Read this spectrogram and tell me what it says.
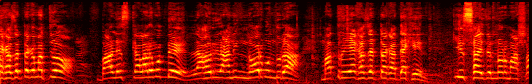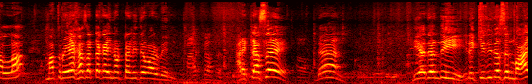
এক হাজার টাকা মাত্র। বার্লেস কালারের মধ্যে লাহোরি রানিং নর বন্ধুরা মাত্র এক হাজার টাকা। দেখেন কি সাইজের নর মাশাল্লাহ মাত্র এক হাজার টাকা এই নটটা নিতে পারবেন। আরেকটা আছে? দেন দিয়ে দেন দিহি। এটা কি দিতেছেন ভাই?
